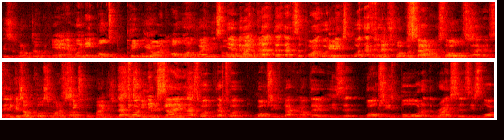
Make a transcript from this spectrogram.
this is what I'm doing." Yeah, and we need multiple people Yeah. going, I want to lay this, I Yeah, want to lay that, that. that, that, that's the point. What Yeah. Nick's, what, that's, And what, that's what we're saying on stop, course, stop. Because on course, might have So- six bookmakers with That's six what different Nick's saying. opinions. That's what that's what Walshy's backing up there. Is that Walshy's board at the races is like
